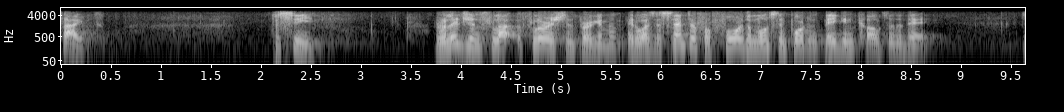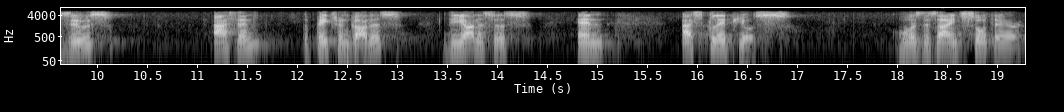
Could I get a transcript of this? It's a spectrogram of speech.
sight to see. Religion fl- flourished in Pergamum. It was the center for four of the most important pagan cults of the day Zeus, Athene, the patron goddess, Dionysus, and Asclepius, who was designed soter,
